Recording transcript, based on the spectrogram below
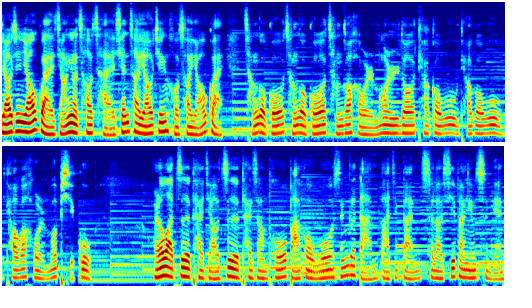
妖精妖怪，酱油炒菜，先炒妖精后炒妖怪。唱个歌，唱个歌，唱个猴儿摸耳朵，跳个舞，跳个舞，跳个猴儿摸屁股。二娃子抬轿子，抬上坡，八个窝，生个蛋，八斤半，吃了稀饭又吃面。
